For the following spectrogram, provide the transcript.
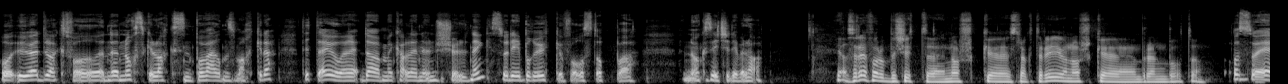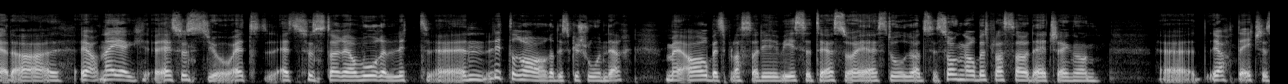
og, ødelagt for den norske laksen på verdensmarkedet. Dette er jo det vi kaller en unnskyldning, som de bruker for å stoppe noe som ikke de vil ha. Ja, Så det er for å beskytte norsk slakteri og norske brønnbåter? Og så er det Ja, nei, jeg, jeg syns jo Jeg, jeg syns det har vært litt, en litt rar diskusjon der. Med arbeidsplasser de viser til, så er i stor grad sesongarbeidsplasser, og det er ikke engang eh, ja, det er, ikke,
